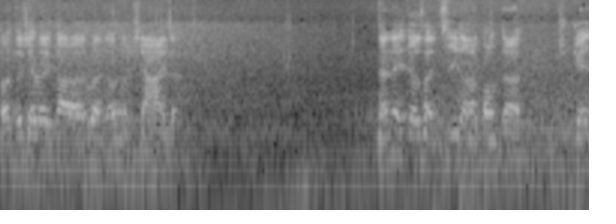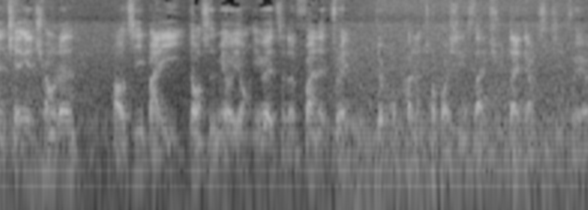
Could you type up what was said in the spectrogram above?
而这些伦理道德论都很狭隘的。人类就算积了功德。捐钱给穷人，好几百亿都是没有用，因为只能犯了罪，就不可能突破行善取代掉自己罪恶。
